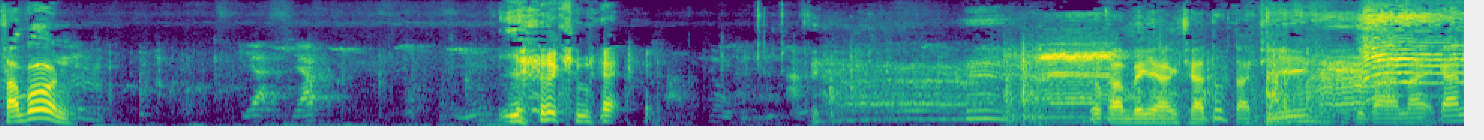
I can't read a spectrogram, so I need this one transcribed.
Sampun. ya siap Iya kena. Itu kambing yang jatuh tadi kita naikkan.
